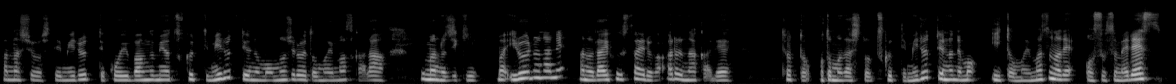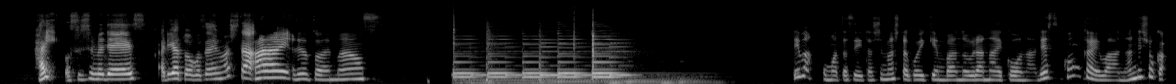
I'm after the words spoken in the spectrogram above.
話をしてみるってこういう番組を作ってみるっていうのも面白いと思いますから今の時期まあいろいろなねあのライフスタイルがある中でちょっとお友達と作ってみるっていうのでもいいと思いますのでおすすめです。はい、おすすめです。ありがとうございました。はいありがとうございます。ではお待たせいたしましたご意見番の占いコーナーです。今回は何でしょうか？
